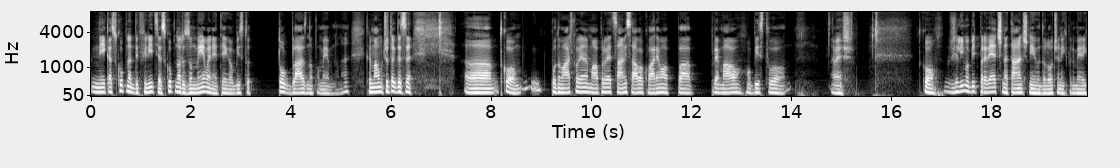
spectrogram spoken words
neka skupna definicija, skupno razumevanje tega v bistvu tako blazno pomembno. Ne? Ker imamo občutek, da se uh, tako po domač povedano, malo preveč sami sabo ukvarjamo, pa premalo v bistvu, veš. Tako, želimo biti preveč natančni v določenih primerih,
